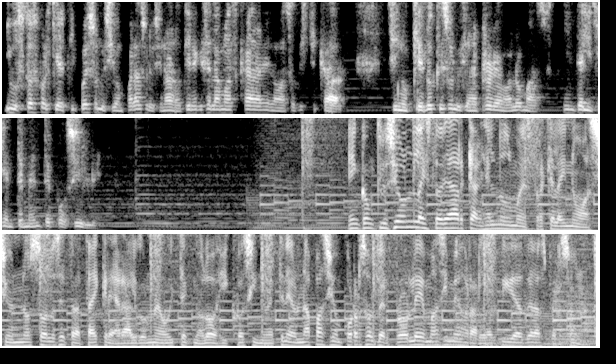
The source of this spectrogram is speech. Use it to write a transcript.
y buscas cualquier tipo de solución para solucionar. No tiene que ser la más cara ni la más sofisticada, sino qué es lo que soluciona el problema lo más inteligentemente posible. En conclusión, la historia de Arcángel nos muestra que la innovación no solo se trata de crear algo nuevo y tecnológico, sino de tener una pasión por resolver problemas y mejorar las vidas de las personas.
